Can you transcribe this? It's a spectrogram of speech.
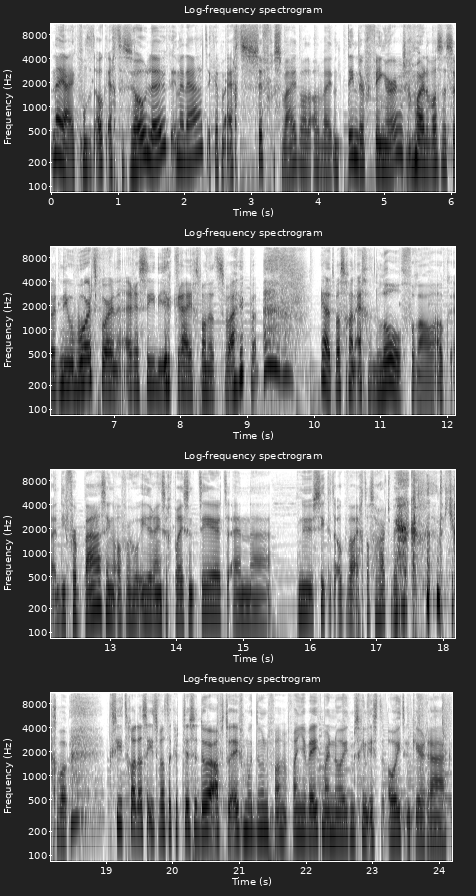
nou ja, ik vond het ook echt zo leuk, inderdaad. Ik heb me echt suf gezwaaid. We hadden allebei een Tindervinger, zeg maar. Dat was een soort nieuw woord voor een RSI die je krijgt van het swipen. Ja, het was gewoon echt lol vooral. Ook eh, die verbazing over hoe iedereen zich presenteert. En uh, nu zie ik het ook wel echt als hard werk. dat je gewoon... Ik zie het gewoon als iets wat ik er tussendoor af en toe even moet doen. Van, van je weet maar nooit, misschien is het ooit een keer raak.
